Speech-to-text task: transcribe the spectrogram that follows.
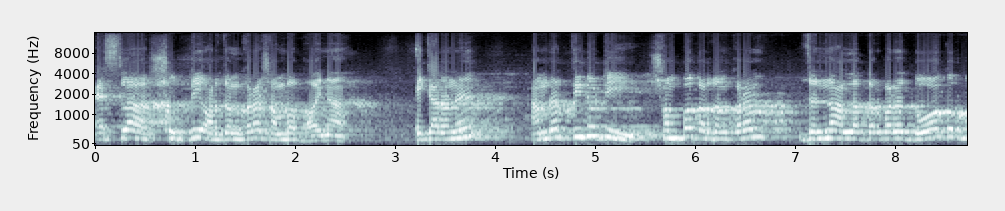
এসলা শুদ্ধি অর্জন করা সম্ভব হয় না। এই কারণে আমরা তিনটি সম্পদ অর্জন করার জন্য আল্লাহ দরবারে দোয়া করব।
